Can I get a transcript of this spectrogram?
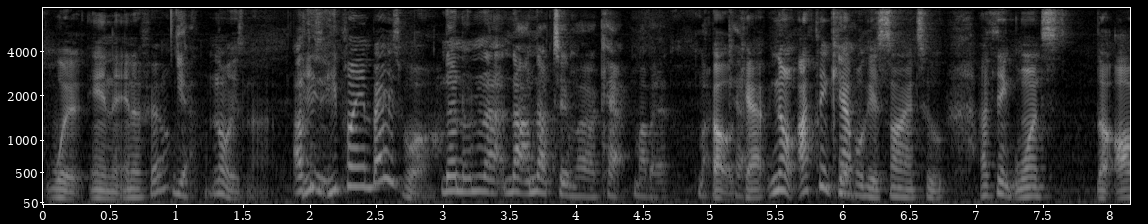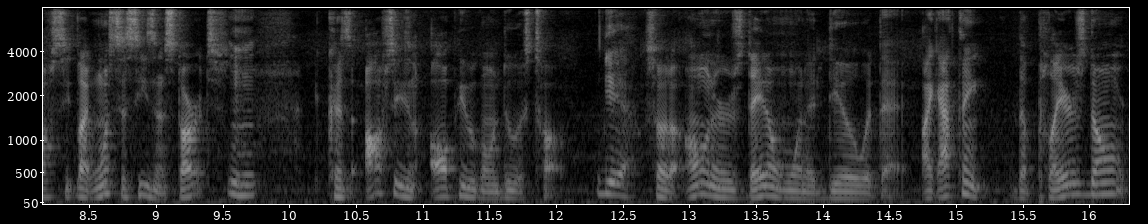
what in the NFL? Yeah. No, he's not. I He's, think- he playing baseball. No, no, no, no, I'm not Tim uh, Cap. My bad. My Oh, Cap. No, I think Cap Yeah. will get signed too. I think once the off se- like once the season starts, Mm-hmm. because off season all people gonna do is talk. Yeah. So the owners they don't want to deal with that. Like I think the players don't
